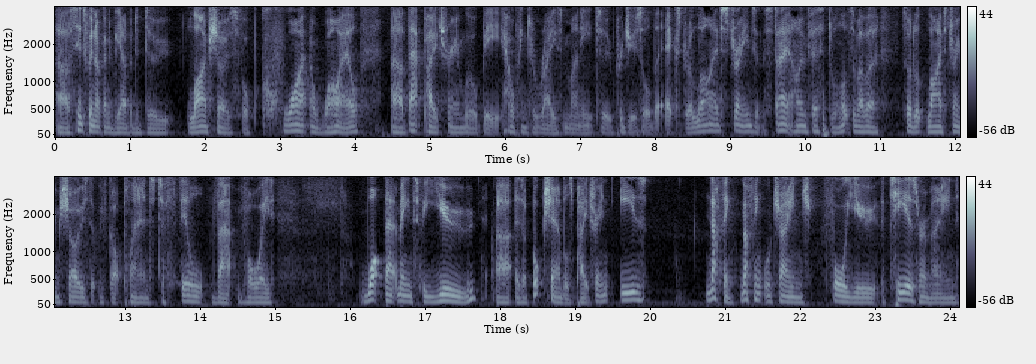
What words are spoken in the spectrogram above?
Uh, since we're not going to be able to do live shows for quite a while. Uh, that Patreon will be helping to raise money to produce all the extra live streams and the Stay at Home Festival lots of other sort of live stream shows that we've got planned to fill that void. What that means for you uh, as a Book Shambles patron is nothing. Nothing will change for you. The tiers remain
